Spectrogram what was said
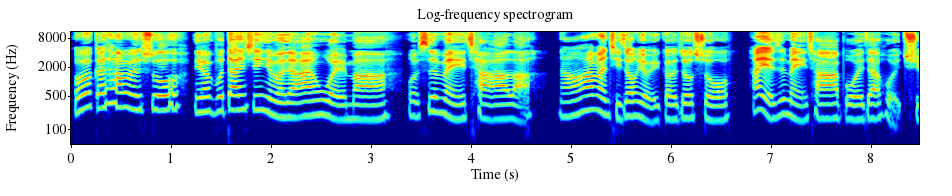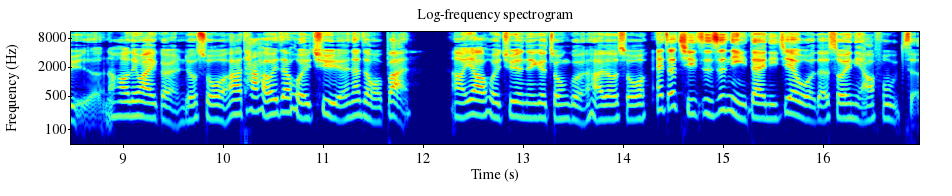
我就跟他们说，你们不担心你们的安危吗？我是没差啦。然后他们其中有一个就说，他也是没差，不会再回去了。然后另外一个人就说，啊，他还会再回去，那怎么办？然后要回去的那个中国人他就说，哎，这旗子是你的，你借我的，所以你要负责。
